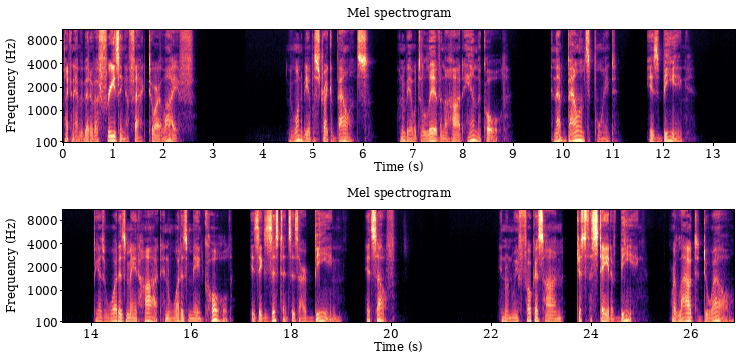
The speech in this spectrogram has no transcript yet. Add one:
That can have a bit of a freezing effect to our life. We want to be able to strike a balance. We want to be able to live in the hot and the cold. And that balance point is being. Because what is made hot and what is made cold is existence, is our being itself. And when we focus on just the state of being, we're allowed to dwell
